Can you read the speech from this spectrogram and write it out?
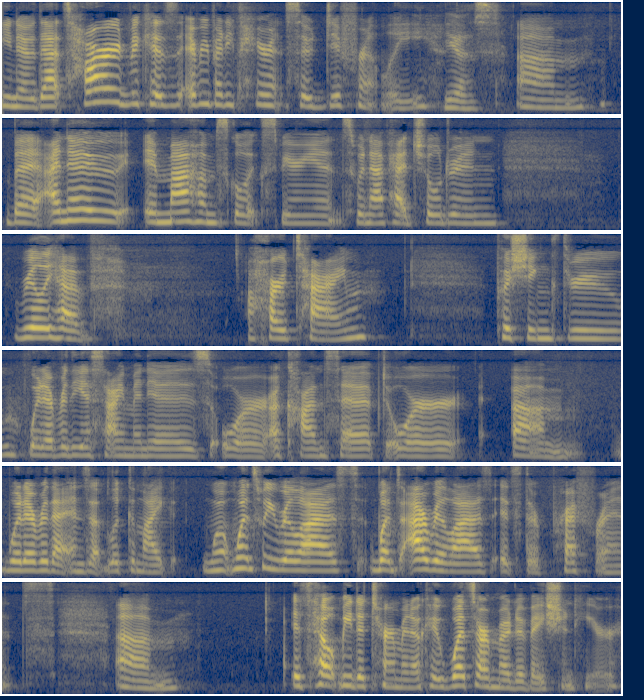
you know that's hard because everybody parents so differently. Yes. Um, but I know in my homeschool experience, when I've had children really have a hard time pushing through whatever the assignment is or a concept or um, whatever that ends up looking like once we realize once i realize it's their preference um, it's helped me determine okay what's our motivation here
